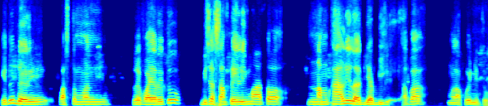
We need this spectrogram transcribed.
Itu dari pas teman dry fire itu bisa sampai lima atau enam kali lah dia bi- apa ngelakuin itu.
